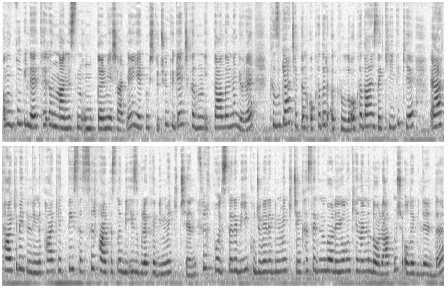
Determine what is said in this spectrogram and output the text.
Ama bu bile Tera'nın annesinin umutlarını yeşertmeye yetmişti. Çünkü genç kadının iddialarına göre kızı gerçekten o kadar akıllı, o kadar zekiydi ki eğer takip edildiğini fark ettiyse sırf arkasına bir iz bırakabilmek için, sırf polislere bir ipucu verebilmek için kasetini böyle yolun kenarına doğru atmış olabilirdi.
